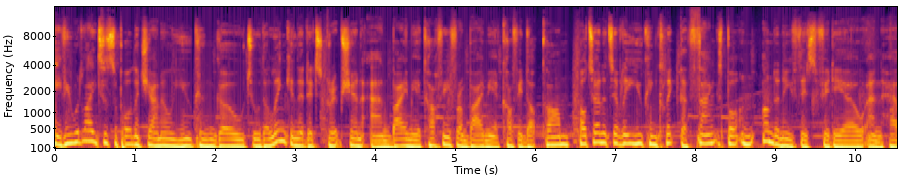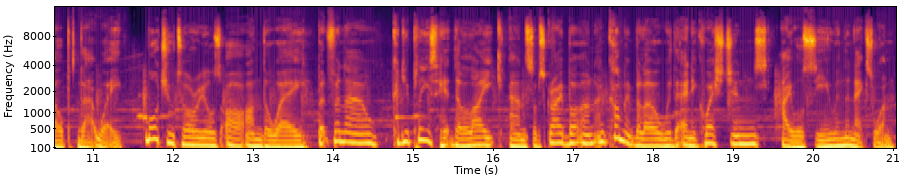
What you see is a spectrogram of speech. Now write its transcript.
If you would like to support the channel, you can go to the link in the description and buy me a coffee from buymeacoffee.com. Alternatively, you can click the thanks button underneath this video and help that way. More tutorials are on the way, but for now, could you please hit the like and subscribe button and comment below with any questions? I will see you in the next one.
